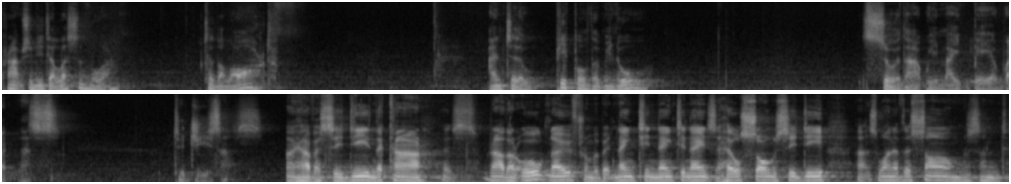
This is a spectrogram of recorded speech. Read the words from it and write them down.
perhaps you need to listen more to the Lord and to the people that we know so that we might be a witness to Jesus. I have a CD in the car. It's rather old now, from about 1999. It's a Hillsong CD. That's one of the songs. And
